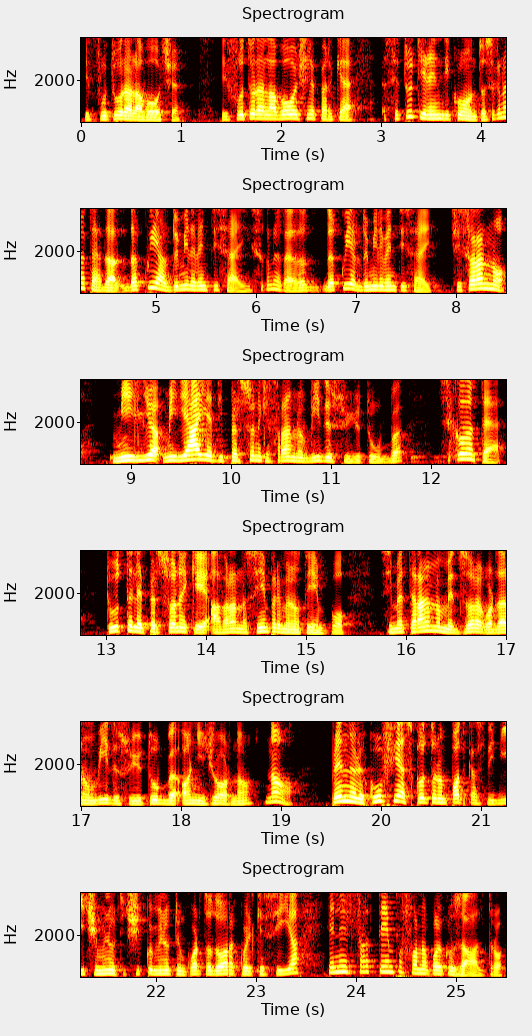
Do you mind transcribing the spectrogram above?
il futuro è la voce. Il futuro è la voce perché se tu ti rendi conto, secondo te da, da qui al 2026, secondo te da, da qui al 2026 ci saranno miglia, migliaia di persone che faranno video su YouTube, secondo te tutte le persone che avranno sempre meno tempo si metteranno mezz'ora a guardare un video su YouTube ogni giorno? No. Prendono le cuffie, ascoltano un podcast di 10 minuti, 5 minuti, un quarto d'ora, quel che sia, e nel frattempo fanno qualcos'altro.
